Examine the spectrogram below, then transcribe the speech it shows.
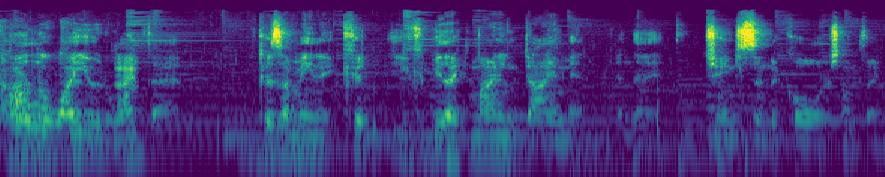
I don't know why you would want that. Because I mean, it could you could be like mining diamond and then it changes into coal or something.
